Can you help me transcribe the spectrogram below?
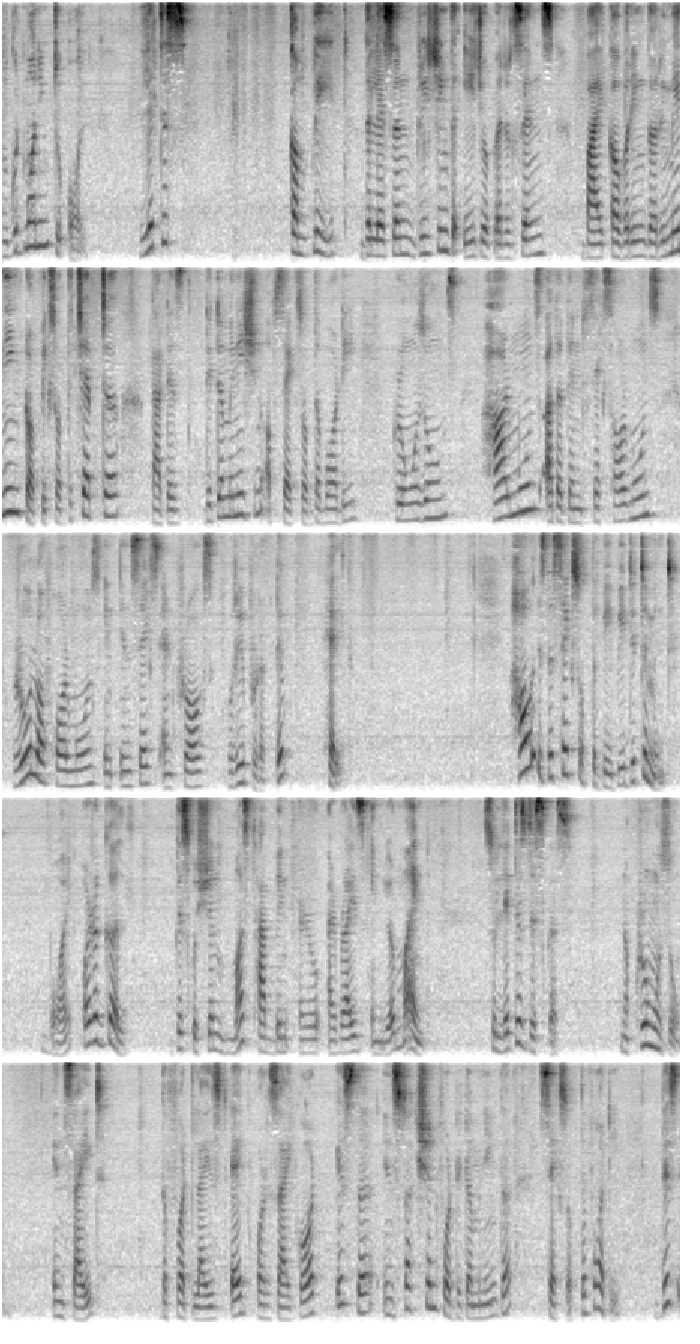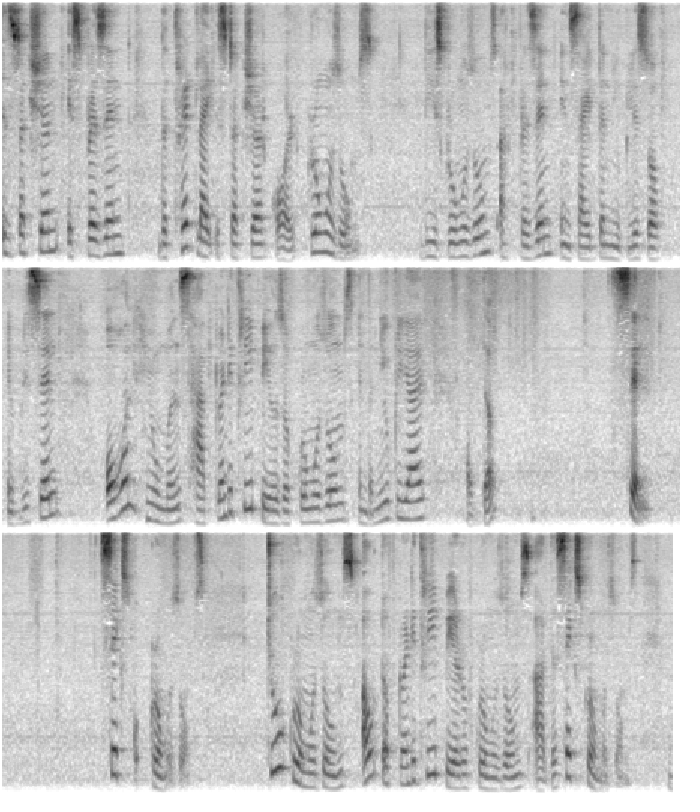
Good morning to all. Let us complete the lesson Reaching the Age of Adolescence by covering the remaining topics of the chapter that is, determination of sex of the body, chromosomes, hormones other than sex hormones, role of hormones in insects and frogs, reproductive health. How is the sex of the baby determined? Boy or a girl? This question must have been arise in your mind. So let us discuss. Now chromosome inside the fertilized egg or zygote is the instruction for determining the sex of the body. This instruction is present the thread-like structure called chromosomes. These chromosomes are present inside the nucleus of every cell all humans have 23 pairs of chromosomes in the nuclei of the cell. Sex chromosomes. Two chromosomes out of 23 pair of chromosomes are the sex chromosomes.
